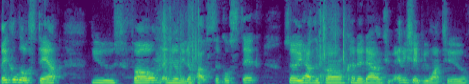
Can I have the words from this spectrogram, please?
make a little stamp. Use foam and you'll need a popsicle stick. So you have the foam, cut it down to any shape you want to,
